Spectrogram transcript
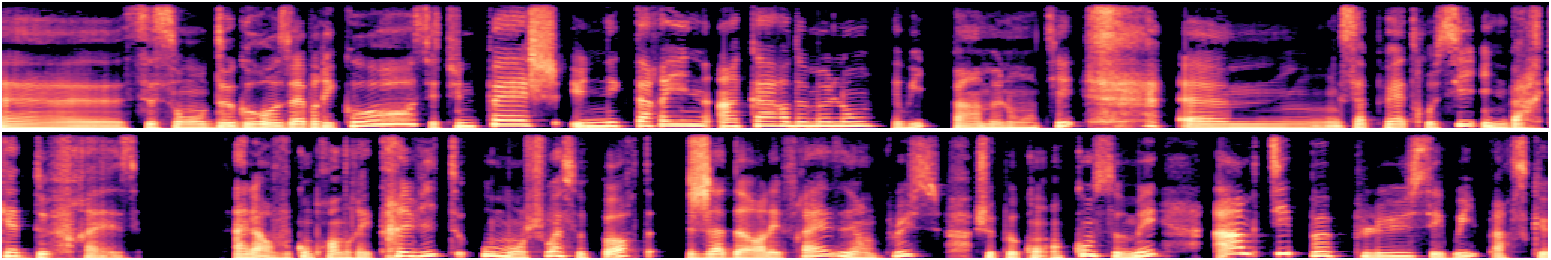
Euh, ce sont deux gros abricots, c'est une pêche, une nectarine, un quart de melon. Et oui, pas un melon entier. Euh, ça peut être aussi une barquette de fraises. Alors, vous comprendrez très vite où mon choix se porte. J'adore les fraises et en plus, je peux en consommer un petit peu plus. Et oui, parce que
